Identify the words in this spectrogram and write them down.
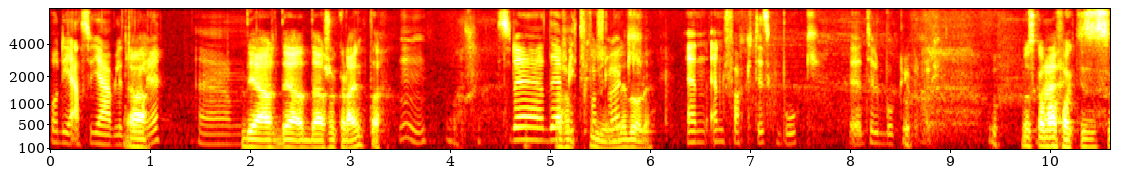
og de er så jævlig dårlige. Ja. Det er, de er, det er så kleint, det. så det, det Det er er mitt forslag. En, en faktisk bok eh, til bokklubben. Men skal man faktisk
